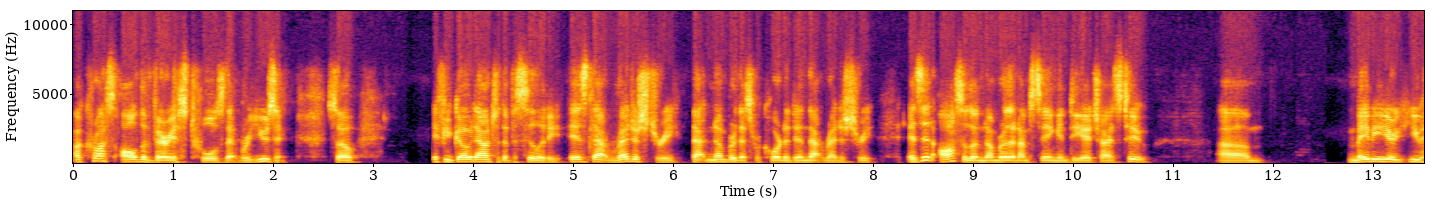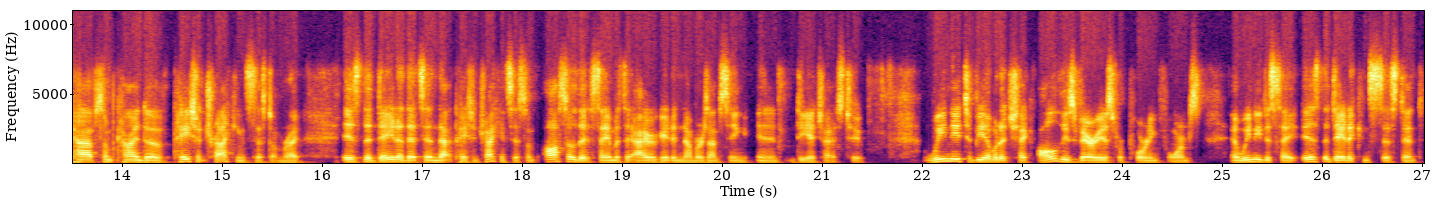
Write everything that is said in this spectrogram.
across all the various tools that we're using? So if you go down to the facility, is that registry, that number that's recorded in that registry, is it also the number that I'm seeing in DHIS2? Um, maybe you you have some kind of patient tracking system, right? Is the data that's in that patient tracking system also the same as the aggregated numbers I'm seeing in DHIS2? We need to be able to check all of these various reporting forms, and we need to say, is the data consistent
